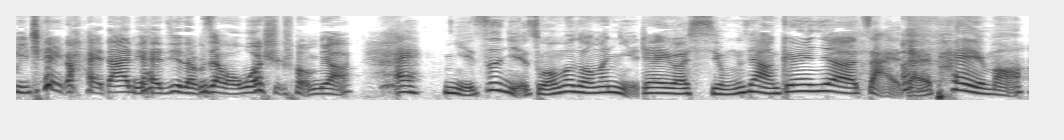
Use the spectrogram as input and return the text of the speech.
比这个还大，你还记得吗？在我卧室床边儿。哎，你自己琢磨琢磨，你这个形象跟人家仔仔配吗？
